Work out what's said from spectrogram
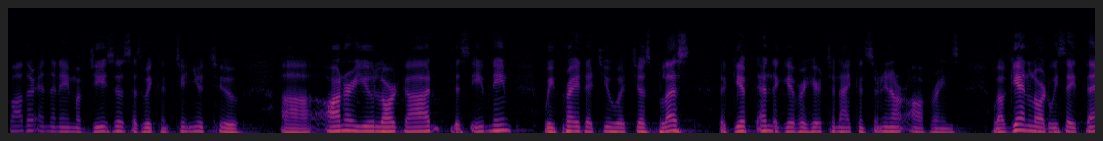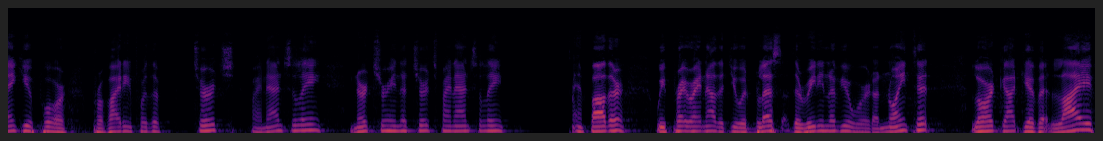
Father, in the name of Jesus, as we continue to uh, honor you, Lord God, this evening, we pray that you would just bless the gift and the giver here tonight concerning our offerings. Well, again, Lord, we say thank you for providing for the church financially, nurturing the church financially. And Father, we pray right now that you would bless the reading of your word, anoint it, Lord God, give it life.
